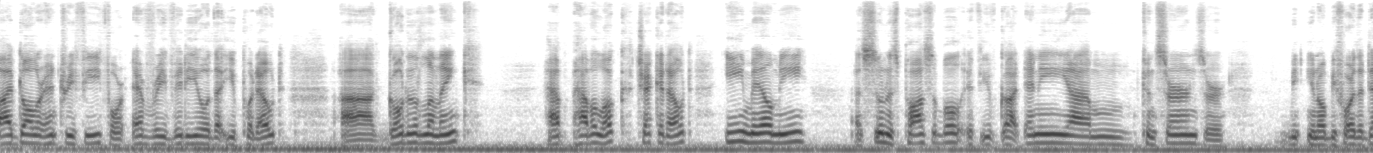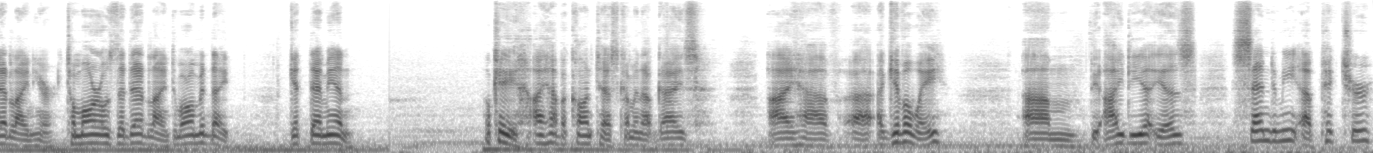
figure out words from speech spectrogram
$5 entry fee for every video that you put out. Uh, go to the link, have, have a look, check it out. Email me as soon as possible if you've got any um, concerns or, you know, before the deadline here. Tomorrow's the deadline, tomorrow midnight. Get them in. Okay, I have a contest coming up, guys. I have uh, a giveaway. Um, the idea is send me a picture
